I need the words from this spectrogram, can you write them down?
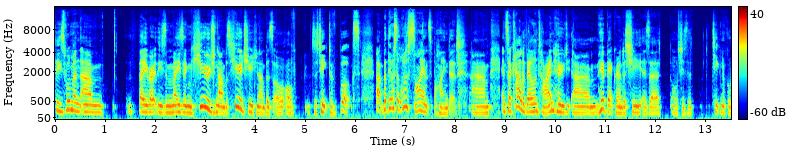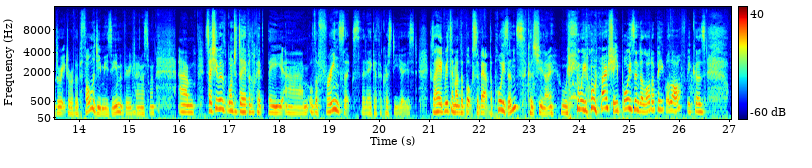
these women. Um, they wrote these amazing, huge numbers, huge, huge numbers of, of detective books, uh, but there was a lot of science behind it. Um, and so Carla Valentine, who um, her background is she is a, or she's a technical director of a pathology museum, a very famous one. Um, so she was, wanted to have a look at the um, all the forensics that Agatha Christie used because I had read some other books about the poisons because you know we, we all know she poisoned a lot of people off because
